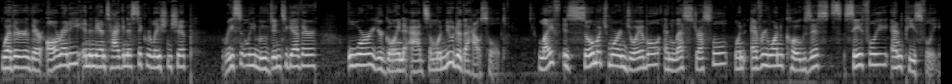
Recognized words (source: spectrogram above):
whether they're already in an antagonistic relationship, recently moved in together, or you're going to add someone new to the household. Life is so much more enjoyable and less stressful when everyone coexists safely and peacefully.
